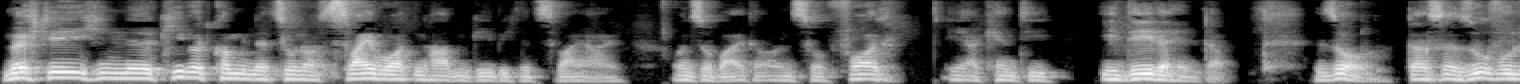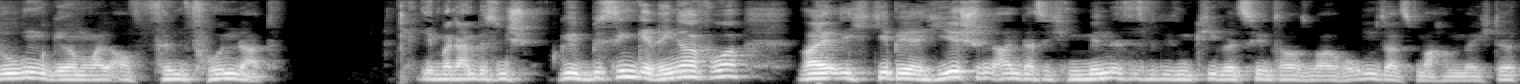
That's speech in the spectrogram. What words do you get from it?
Möchte ich eine Keyword-Kombination aus zwei Worten haben, gebe ich eine 2 ein und so weiter und so fort. Ihr erkennt die Idee dahinter. So, das Suchvolumen gehen wir mal auf 500 gehen wir da ein bisschen, ein bisschen geringer vor, weil ich gebe ja hier schon an, dass ich mindestens mit diesem Keyword 10.000 Euro Umsatz machen möchte.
